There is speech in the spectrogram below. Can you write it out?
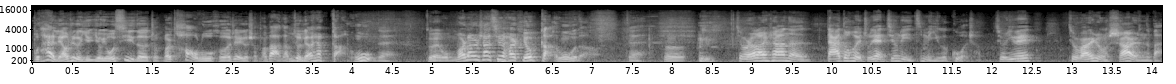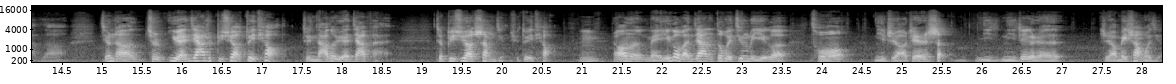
不太聊这个游游游戏的整个套路和这个什么吧，咱们就聊一下感悟。对对我们玩狼人杀其实还是挺有感悟的。对，嗯，就玩狼人杀呢，大家都会逐渐经历这么一个过程，就是因为就玩这种十二人的板子啊，经常就是预言家是必须要对跳的，就你拿到预言家牌，就必须要上井去对跳。嗯，然后呢，每一个玩家呢都会经历一个从你只要这人上，你你这个人只要没上过井，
